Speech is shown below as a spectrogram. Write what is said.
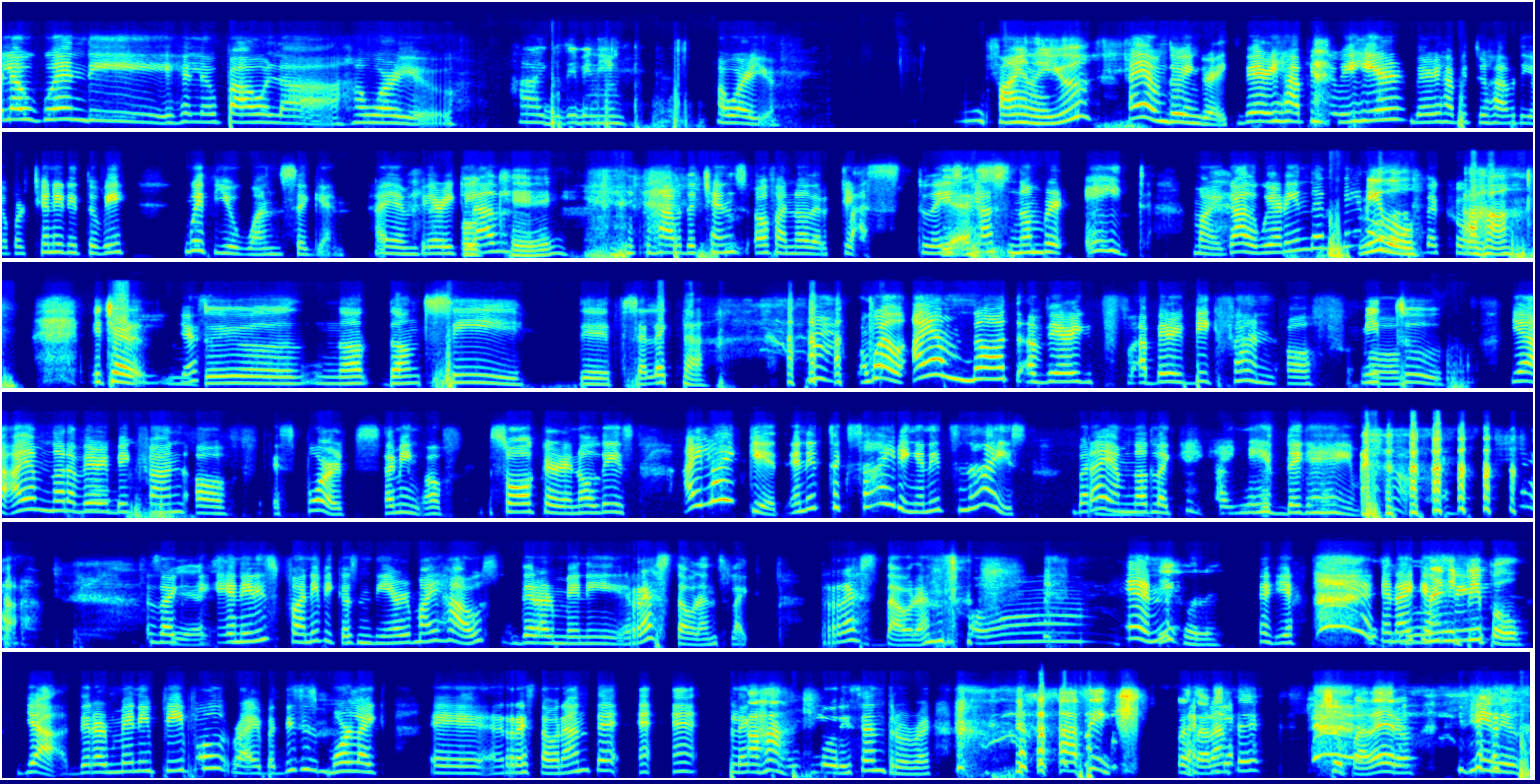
Hello, Wendy. Hello, Paola. How are you? Hi, good evening. How are you? Fine, and you? I am doing great. Very happy to be here. Very happy to have the opportunity to be with you once again. I am very glad Okay. to have the chance of another class. Today is Yes. class number eight. My God, we are in the middle, Middle. of the course. Uh-huh. Teacher, Yes. do you not don't see the selecta? Hmm, well, I am not a very a very big fan of Me of- too. Yeah, I am not a very big fan of sports. I mean, of soccer and all this. I like it and it's exciting and it's nice, but I am not like, I need the game. No. yeah. It's like, Yes. and it is funny because near my house, there are many restaurants, like restaurants. Oh. and Híjole. yeah, and I can Many see people. yeah, there are many people, right? But this is more like a restaurante, eh, eh, Ajá. pluricentro, right? sí. Restaurante, chupadero. in el,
